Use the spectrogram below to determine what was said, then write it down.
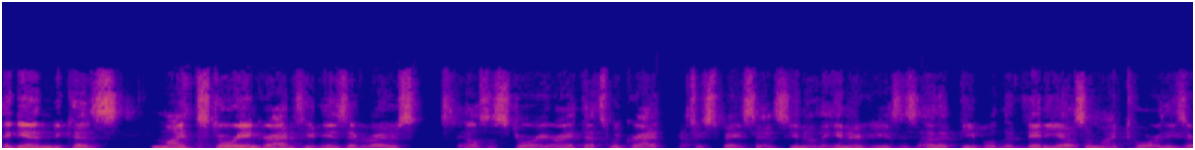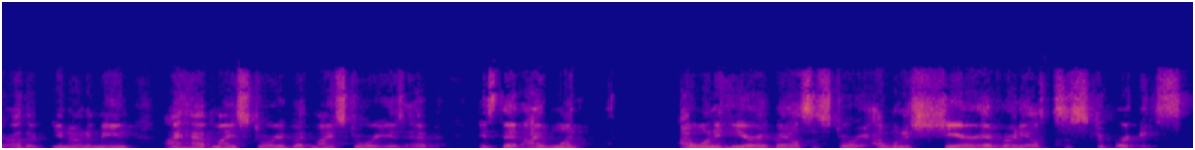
again because my story and gratitude is everybody else's story right? That's what gratitude space is you know the interviews is other people the videos on my tour these are other you know what i mean? I have my story but my story is is that i want i want to hear everybody else's story. I want to share everybody else's stories.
